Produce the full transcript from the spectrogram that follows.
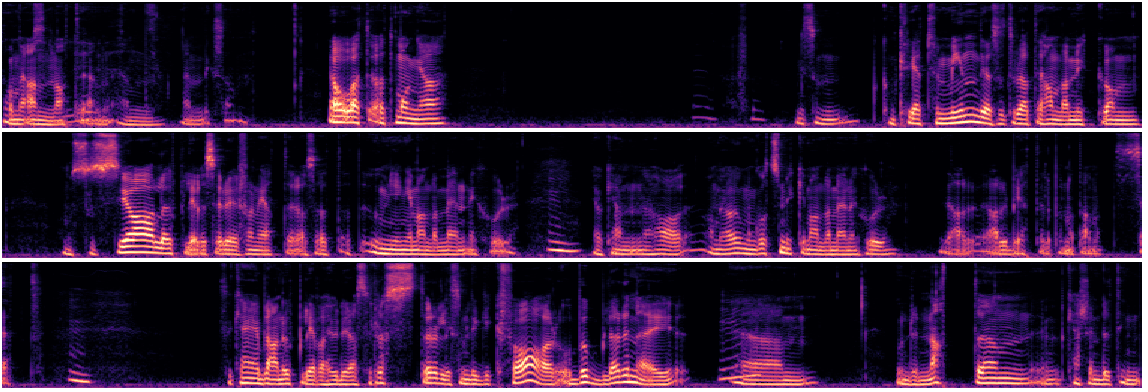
Och med annat än, än, än liksom... Ja, och att, att många... Liksom, konkret för min del så tror jag att det handlar mycket om, om sociala upplevelser och erfarenheter. Alltså att, att umgänge med andra människor. Mm. Jag kan ha, om jag har umgåtts mycket med andra människor i ar- arbete eller på något annat sätt, Mm. så kan jag ibland uppleva hur deras röster liksom ligger kvar och bubblar i mig ehm, under natten, kanske en bit in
